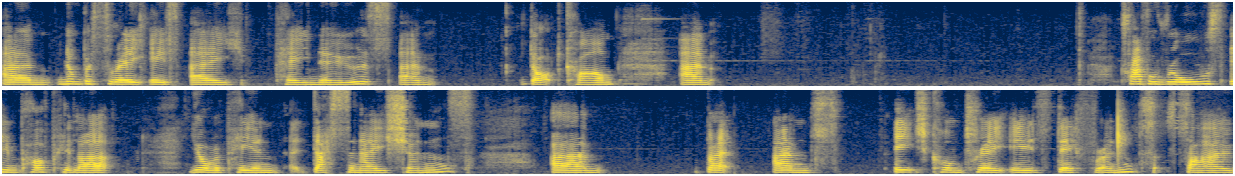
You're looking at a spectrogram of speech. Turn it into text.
um, number three is apnews um, dot com. Um, travel rules in popular European destinations. Um, but and each country is different. So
